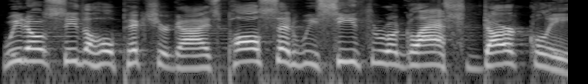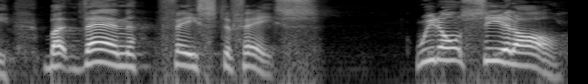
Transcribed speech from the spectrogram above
We don't see the whole picture, guys. Paul said we see through a glass darkly, but then face to face. We don't see it all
